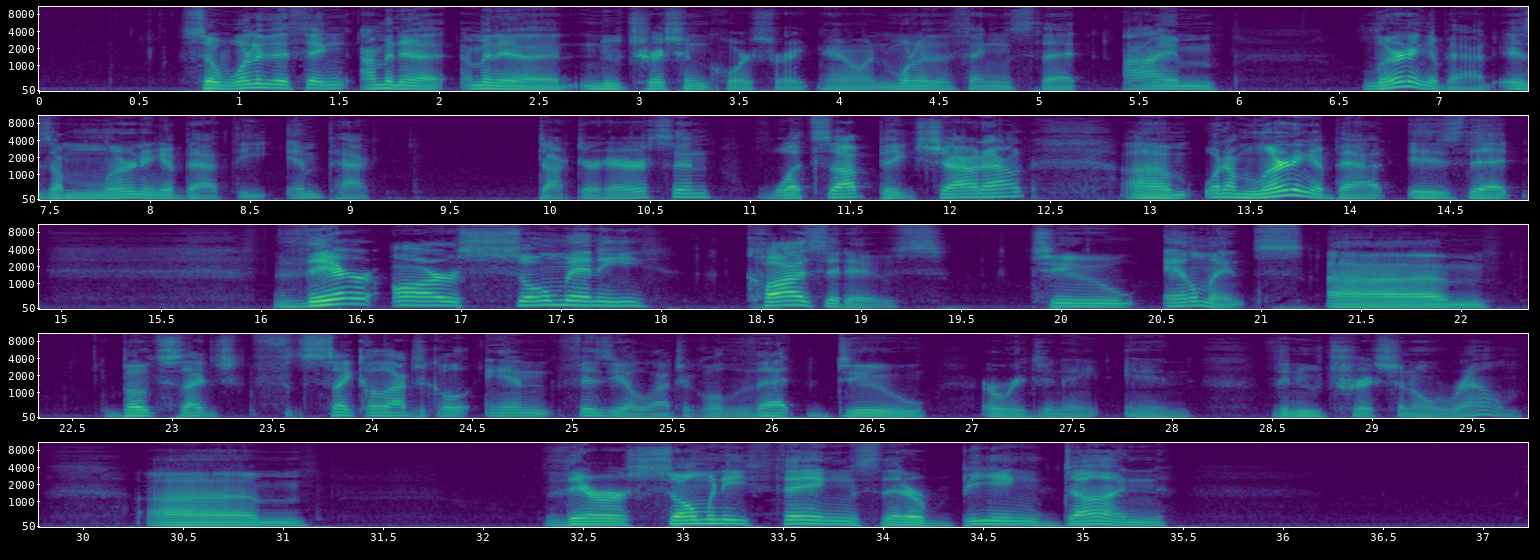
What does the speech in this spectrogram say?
so one of the things I'm in a I'm in a nutrition course right now, and one of the things that I'm learning about is I'm learning about the impact Dr. Harrison, what's up? Big shout out. Um, what I'm learning about is that there are so many causatives to ailments, um, both psych- psychological and physiological, that do originate in the nutritional realm. Um, there are so many things that are being done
